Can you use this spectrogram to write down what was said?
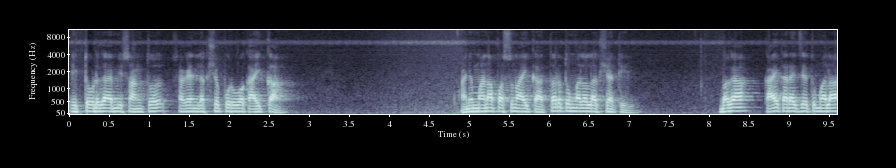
एक तोडगा मी सांगतो सगळ्यांनी लक्षपूर्वक ऐका. आणि मनापासून ऐका तर तुम्हाला लक्षात येईल. बघा काय करायचं आहे तुम्हाला?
